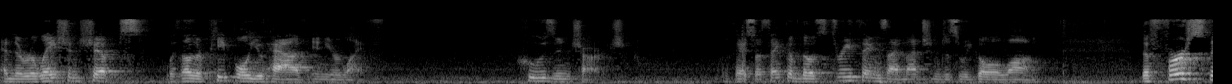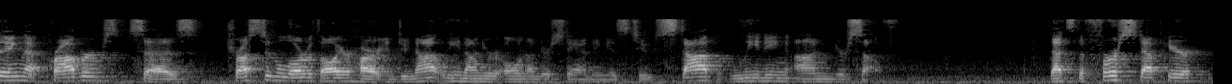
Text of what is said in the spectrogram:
and the relationships with other people you have in your life. Who's in charge. Okay, so think of those three things I mentioned as we go along. The first thing that Proverbs says trust in the Lord with all your heart and do not lean on your own understanding is to stop leaning on yourself. That's the first step here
